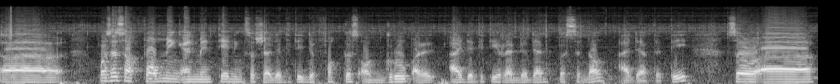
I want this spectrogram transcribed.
Uh, process of forming and maintaining social identity the focus on group identity rather than personal identity. So uh,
